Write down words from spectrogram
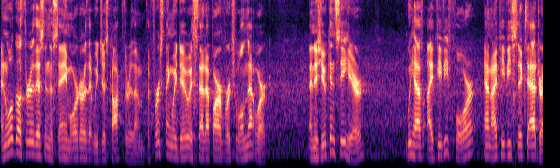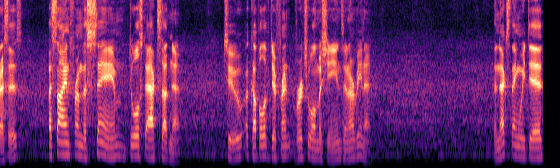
And we'll go through this in the same order that we just talked through them. The first thing we do is set up our virtual network. And as you can see here, we have IPv4 and IPv6 addresses assigned from the same dual stack subnet to a couple of different virtual machines in our VNet. The next thing we did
